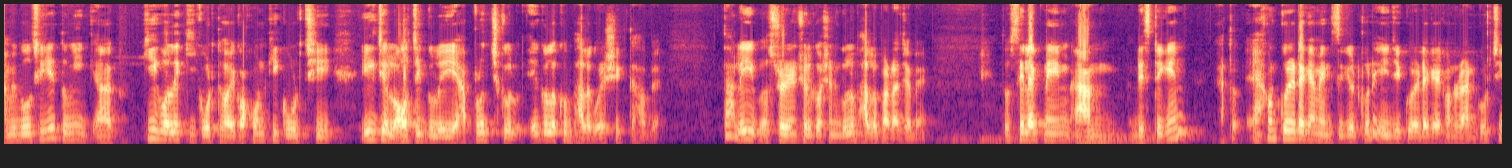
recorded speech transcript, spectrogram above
আমি বলছি যে তুমি কি হলে কি করতে হয়, কখন কি করছি, এই যে লজিকগুলো এই অ্যাপ্রোচগুলো এগুলো খুব ভালো করে শিখতে হবে। তাহলেই স্টুডেন্সিয়াল কোশ্চেনগুলো ভালো পারা যাবে। তো select name and district in এত, এখন করে এটাকে আমি এক্সিকিউট করি, এই যে করে এটাকে এখন রান করছি।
